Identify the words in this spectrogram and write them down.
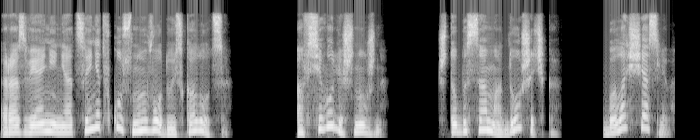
Разве они не оценят вкусную воду из колодца? А всего лишь нужно, чтобы сама душечка была счастлива.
